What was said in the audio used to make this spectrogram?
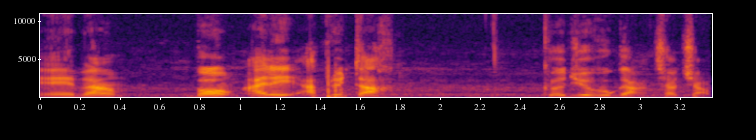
Eh ben, bon, allez, à plus tard. Que Dieu vous garde. Ciao, ciao.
